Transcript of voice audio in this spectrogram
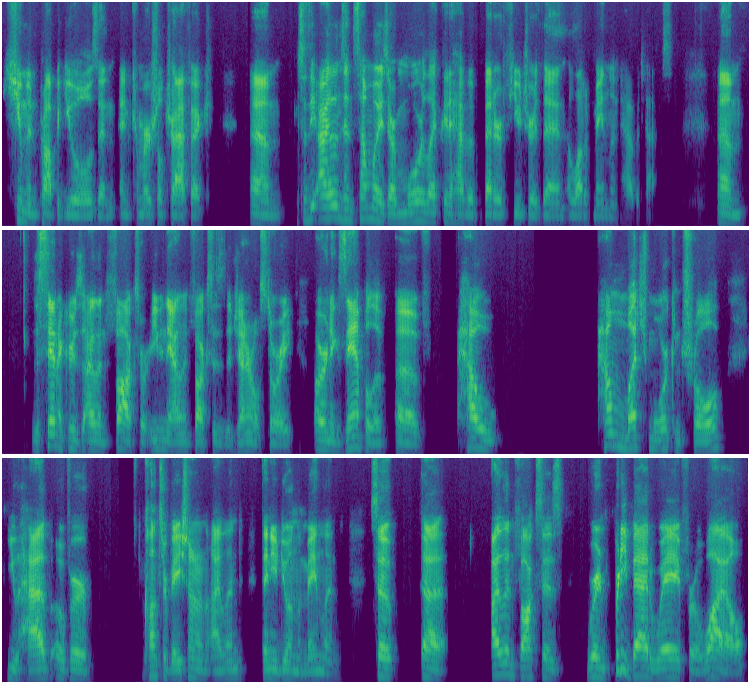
human propagules and, and commercial traffic. Um, so the islands, in some ways, are more likely to have a better future than a lot of mainland habitats. Um, the Santa Cruz Island fox, or even the island foxes, the general story, are an example of, of how, how much more control you have over conservation on an island than you do on the mainland. So uh, island foxes were in pretty bad way for a while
